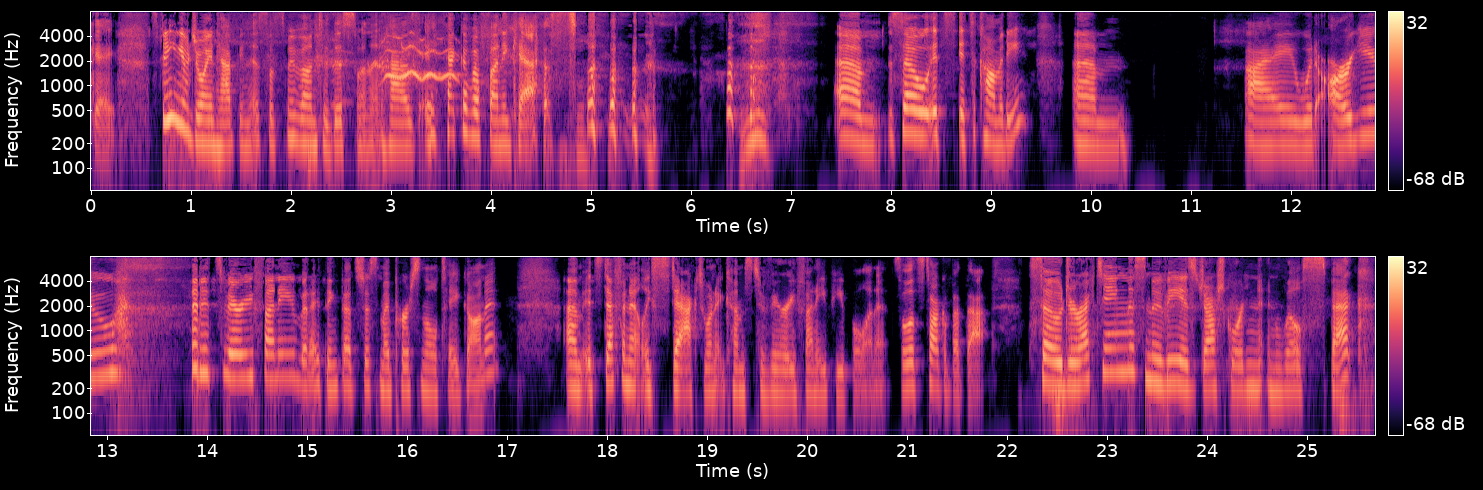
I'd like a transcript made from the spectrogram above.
Okay. Speaking of joy and happiness, let's move on to this one that has a heck of a funny cast. um, so it's it's a comedy. Um, I would argue that it's very funny, but I think that's just my personal take on it. Um, it's definitely stacked when it comes to very funny people in it. So let's talk about that. So directing this movie is Josh Gordon and Will Speck,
